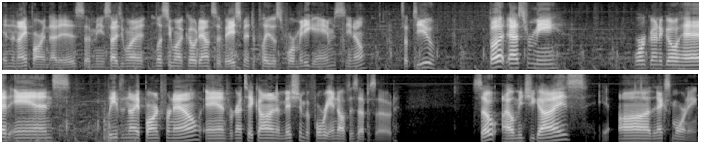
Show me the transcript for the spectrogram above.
in the night barn. That is, I mean, besides you want, unless you want to go down to the basement to play those four mini games, you know, it's up to you. But as for me, we're gonna go ahead and leave the night barn for now, and we're gonna take on a mission before we end off this episode. So I'll meet you guys uh, the next morning.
